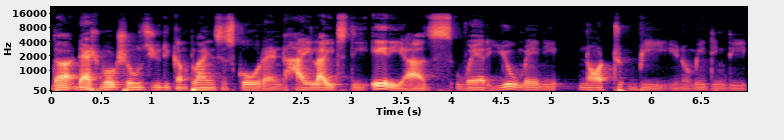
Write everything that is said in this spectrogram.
The dashboard shows you the compliance score and highlights the areas where you may need not be you know meeting the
